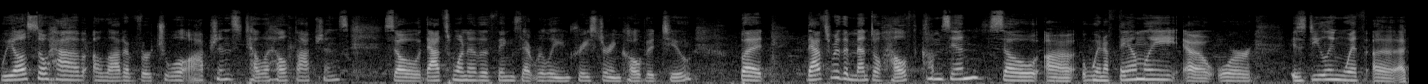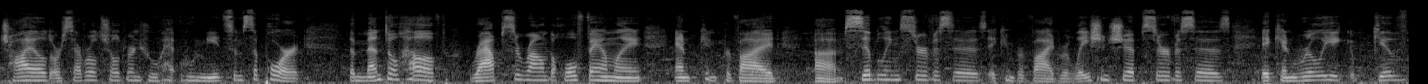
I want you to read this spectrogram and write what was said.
We also have a lot of virtual options, telehealth options. So that's one of the things that really increased during COVID too. But that's where the mental health comes in. So uh, when a family uh, or is dealing with a, a, child or several children who ha- who need some support, the mental health wraps around the whole family and can provide um, sibling services, it can provide relationship services, it can really give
